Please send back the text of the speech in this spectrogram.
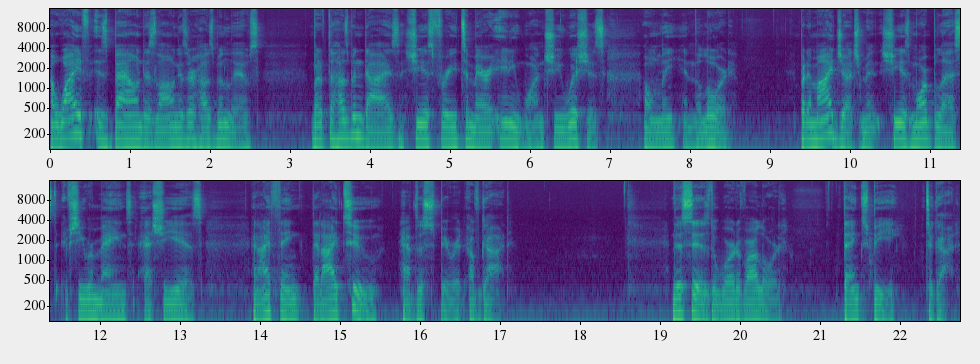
A wife is bound as long as her husband lives, but if the husband dies, she is free to marry anyone she wishes, only in the Lord. But in my judgment, she is more blessed if she remains as she is, and I think that I too have the Spirit of God. This is the word of our Lord. Thanks be to God.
